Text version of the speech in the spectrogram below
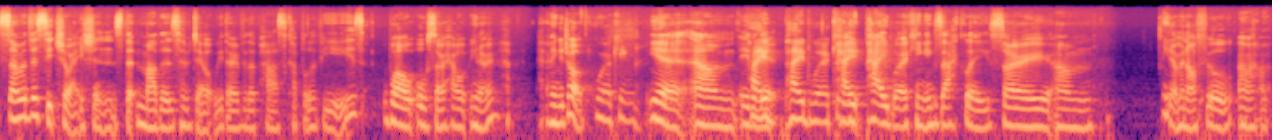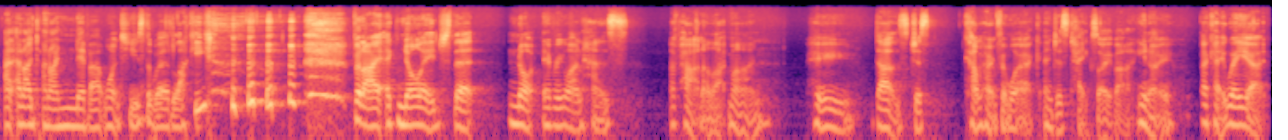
some of the situations that mothers have dealt with over the past couple of years, while also how you know having a job, working, yeah, um, paid, paid working. paid paid working exactly. So um, you know, I mean, I feel, uh, and I and I never want to use the word lucky, but I acknowledge that not everyone has a partner like mine who does just come home from work and just takes over. You know, okay, where you at?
